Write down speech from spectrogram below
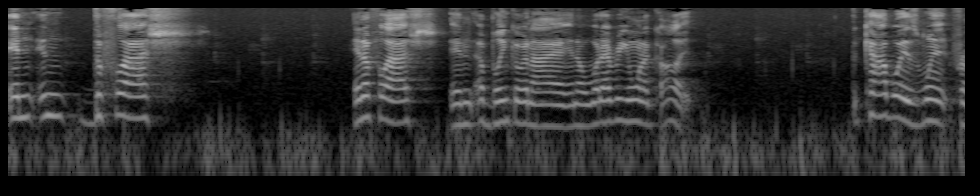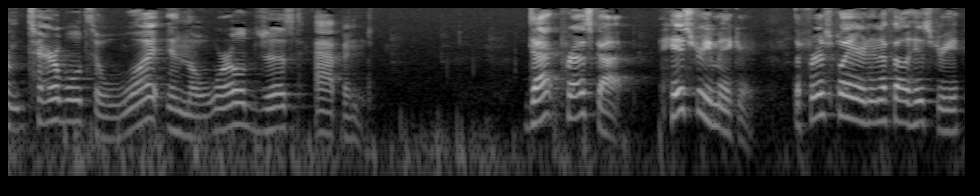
In, in the flash, in a flash, in a blink of an eye, in a whatever you want to call it, the Cowboys went from terrible to what in the world just happened? Dak Prescott, history maker, the first player in NFL history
